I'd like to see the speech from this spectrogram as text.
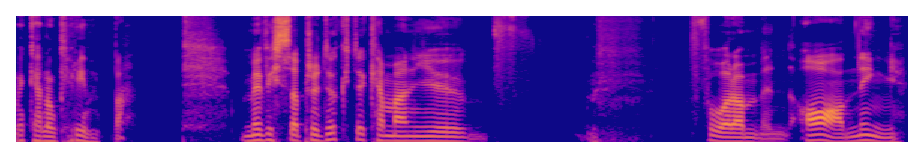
Men kan de krympa? Med vissa produkter kan man ju få dem en aning,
